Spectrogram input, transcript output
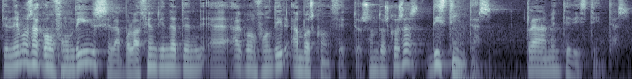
Tendemos a confundirse, la población tiende a, confundir ambos conceptos. Son dos cosas distintas, claramente distintas.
